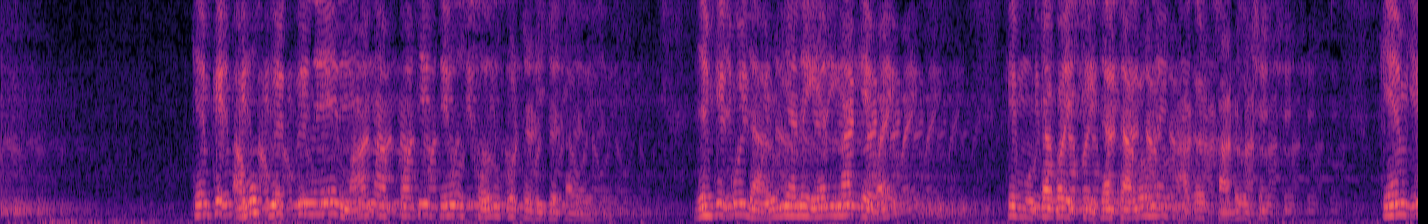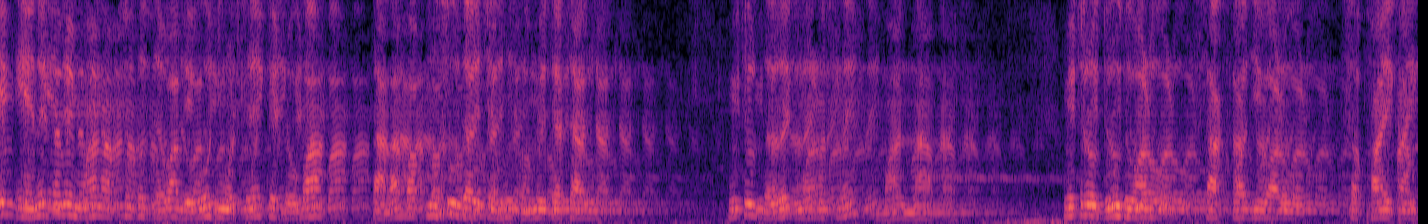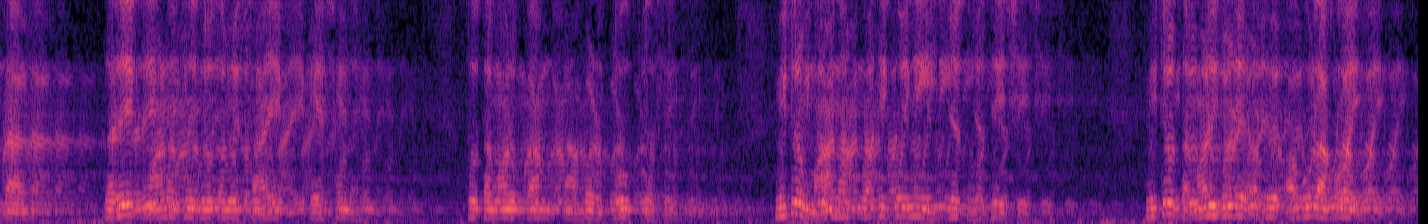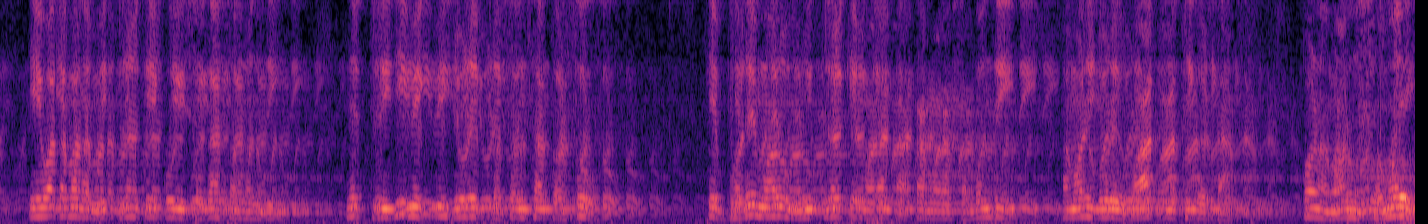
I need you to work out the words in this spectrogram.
કેમ કે અમુક વ્યક્તિને માન આપવાથી તેઓ સર ઉપર ચડી જતા હોય છે. જેમ કે કોઈ દારૂડિયાને એમ ના કહેવાય કે મોટા ભાઈ સીધા ચાલો ને, આગળ ખાડો છે. કેમ કે એને તમે માન આપશો તો જવાબ એવો જ મળશે કે, ડોબા, તારા બાપનું શું જાય છે? હું ગમે ત્યાં ચાલું. મિત્રો, દરેક માણસને માન ના અપાય. મિત્રો દૂધ વાળો શાકભાજી વાળો સફાઈ કામદાર, દરેક માણસને જો તમે સાહેબ કહેશો ને, તો તમારું કામ તાબડતોબ થશે. મિત્રો, માન આપવાથી કોઈની ઇજ્જત વધે છે. મિત્રો, તમારી જોડે અબ- અબોલા હોય, એવા તમારા મિત્ર કે કોઈ સગા સંબંધી, ને ત્રીજી વ્યક્તિ જોડે પ્રશંસા કરશો કે ભલે મારો મિત્ર કે મારા કાકા, મારા સંબંધી અમારી જોડે વાત નથી કરતા, પણ અમારો સમય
